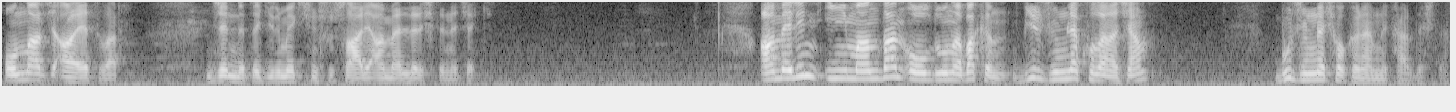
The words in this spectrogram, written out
Onlarca ayet var. Cennete girmek için şu salih ameller işlenecek. Amelin imandan olduğuna bakın bir cümle kullanacağım. Bu cümle çok önemli kardeşler.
